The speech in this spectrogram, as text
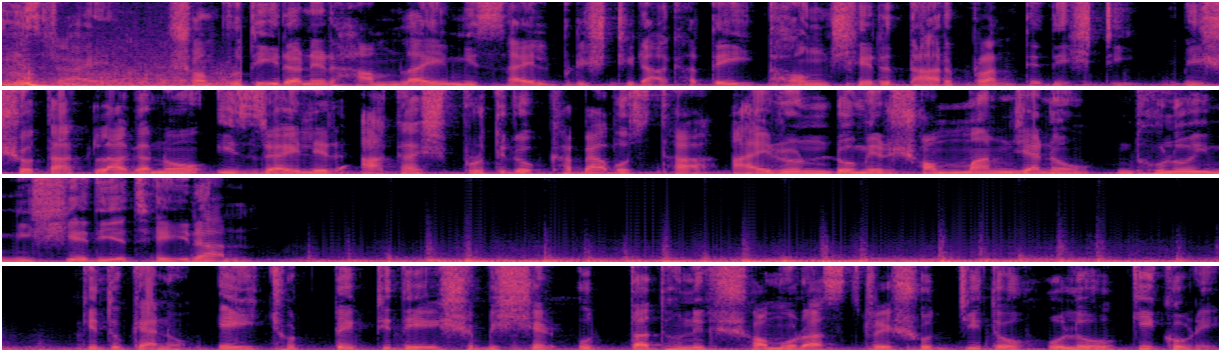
ইসরায়েল। সম্প্রতি ইরানের হামলায় মিসাইল বৃষ্টির আঘাতেই ধ্বংসের দ্বার প্রান্তে দেশটি। বিশ্ব তাক লাগানো ইসরায়েলের আকাশ প্রতিরক্ষা ব্যবস্থা আয়রন ডোমের সম্মান যেন ধুলোয় মিশিয়ে দিয়েছে ইরান। কিন্তু কেন? এই ছোট্ট একটি দেশ বিশ্বের অত্যাধুনিক সমরাস্ত্রে সজ্জিত হলো কি করে?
